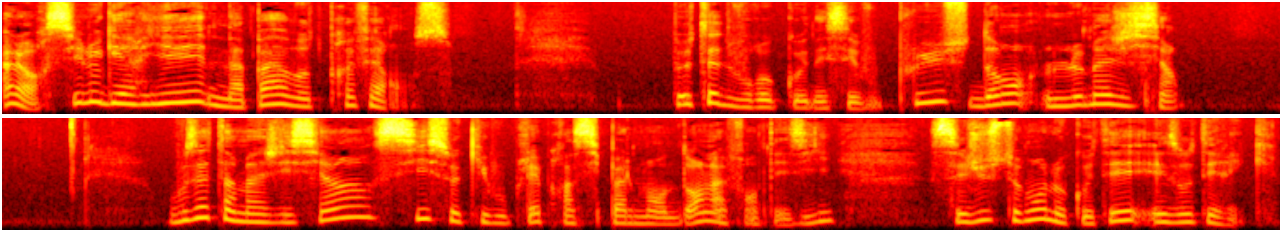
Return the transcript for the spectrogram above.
Alors, si le guerrier n'a pas votre préférence, peut-être vous reconnaissez-vous plus dans le magicien. Vous êtes un magicien si ce qui vous plaît principalement dans la fantaisie, c'est justement le côté ésotérique.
